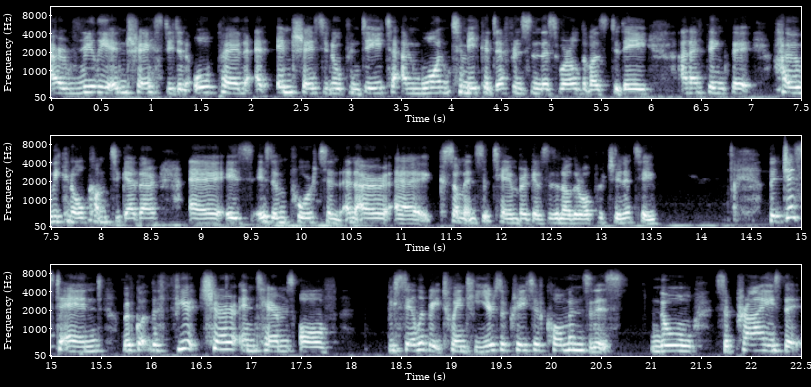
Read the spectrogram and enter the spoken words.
are really interested in open and interested in open data and want to make a difference in this world of us today. And I think that how we can all come together uh, is, is important, and our uh, summit in September gives us another opportunity. But just to end, we've got the future in terms of we celebrate 20 years of Creative Commons, and it's no surprise that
